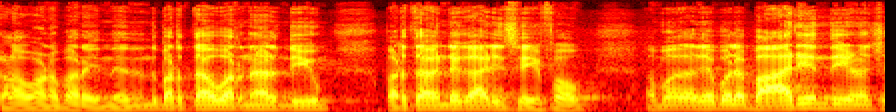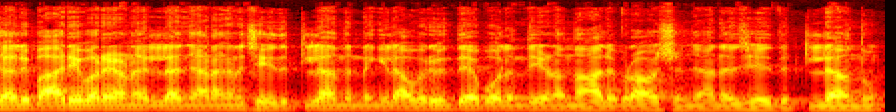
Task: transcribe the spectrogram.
കളവാണ് പറയുന്നത്. എന്ന് ഭർത്താവ് പറഞ്ഞാൽ എന്ത് ചെയ്യും? ഭർത്താവിന്റെ കാര്യം സേഫ് ആവും. അപ്പോൾ അതേപോലെ ഭാര്യ എന്ത് ചെയ്യണം വെച്ചാൽ ഭാര്യ പറയണമല്ല ഞാൻ അങ്ങനെ ചെയ്തിട്ടില്ല എന്നുണ്ടെങ്കിൽ അവരും ഇതേപോലെ എന്ത് ചെയ്യണം? നാല് പ്രാവശ്യം ഞാനത് ചെയ്തിട്ടില്ല എന്നും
